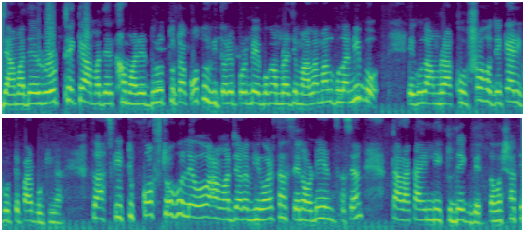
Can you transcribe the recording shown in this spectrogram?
যে আমাদের রোড থেকে আমাদের খামারের দূরত্বটা কত ভিতরে পড়বে এবং আমরা যে মালামালগুলো নিব, এগুলো আমরা খুব সহজে ক্যারি করতে পারব কিনা। তো আজকে একটু কষ্ট হলেও আমার যারা ভিউয়ার্স আছেন অডিয়েন্স আছেন, তারা কাইন্ডলি একটু দেখবেন। তোমার সাথে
